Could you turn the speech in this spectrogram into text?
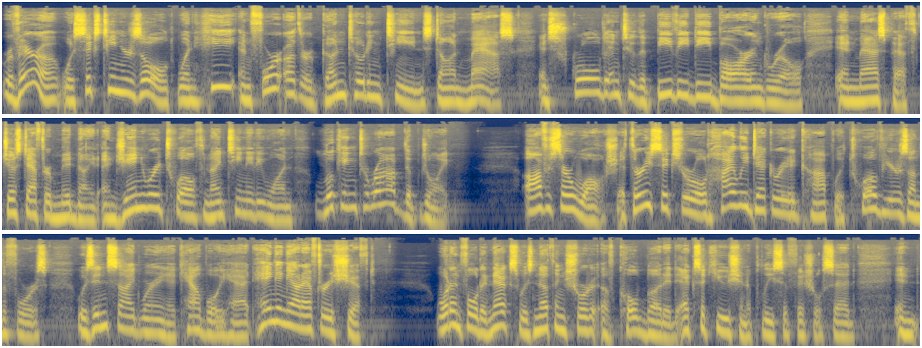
Rivera was 16 years old when he and four other gun toting teens donned masks and strolled into the BVD Bar and Grill in Maspeth just after midnight on January 12, 1981, looking to rob the joint. Officer Walsh, a 36 year old highly decorated cop with 12 years on the force, was inside wearing a cowboy hat, hanging out after his shift. What unfolded next was nothing short of cold blooded execution, a police official said in,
